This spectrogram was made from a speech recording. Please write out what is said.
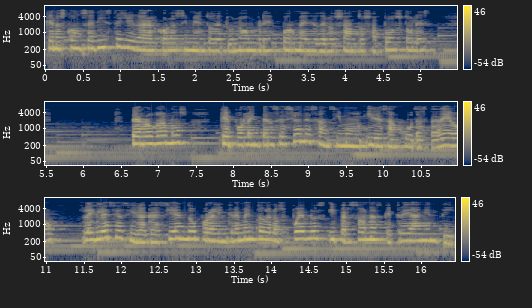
que nos concediste llegar al conocimiento de tu nombre por medio de los santos apóstoles, te rogamos que por la intercesión de San Simón y de San Judas Tadeo, la iglesia siga creciendo por el incremento de los pueblos y personas que crean en ti.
